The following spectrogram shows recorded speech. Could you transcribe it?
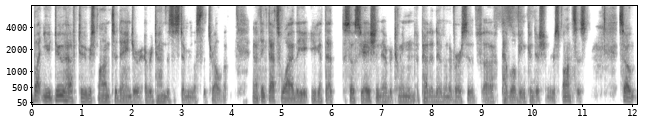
but you do have to respond to danger every time there's a stimulus that's relevant. And I think that's why the you get that association there between appetitive and aversive uh, Pavlovian conditioned responses. So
